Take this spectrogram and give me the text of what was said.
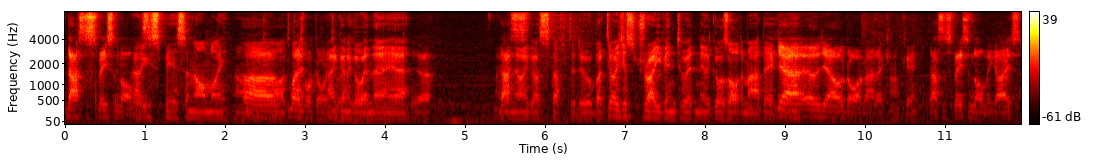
That's a space anomaly. that's a space anomaly. Oh my Uh, god. might as I- well go it. going to go in there, yeah. yeah. I know I got stuff to do, but do I just drive into it and it goes automatic? Yeah. Uh, yeah. it'll go automatic. Okay. That's a space anomaly, guys.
